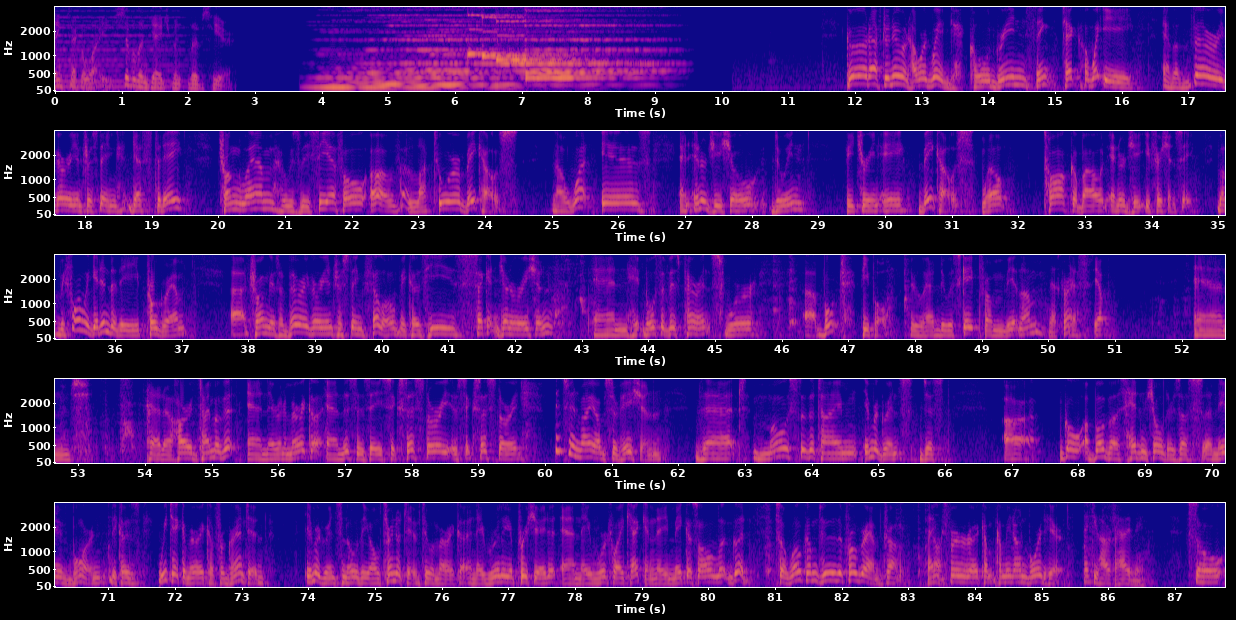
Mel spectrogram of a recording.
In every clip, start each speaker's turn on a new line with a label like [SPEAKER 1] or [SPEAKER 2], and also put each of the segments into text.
[SPEAKER 1] Think Tech Hawaii. Civil engagement lives here.
[SPEAKER 2] Good afternoon, Howard Wiig, Code Green, Think Tech Hawaii. I have a very, very interesting guest today, Trung Lam, who's the CFO of La Tour Bakehouse. Now, what is an energy show doing featuring a bakehouse? Well, talk about energy efficiency. But before we get into the program, uh, Trung is a very, very interesting fellow because he's second generation, and he, both of his parents were uh, boat people who had to escape from Vietnam.
[SPEAKER 3] That's correct.
[SPEAKER 2] Yes, yep. And had a hard time of it, and they're in America, and this is a success story, a success story. It's been my observation that most of the time immigrants just are go above us head and shoulders, us uh, native born, because we take America for granted. Immigrants know the alternative to America and they really appreciate it and they work like heck and they make us all look good. So, welcome to the program, Trung. Thanks
[SPEAKER 3] Oh.
[SPEAKER 2] for uh, com coming on board here.
[SPEAKER 3] Thank you, Howard, for having me.
[SPEAKER 2] So,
